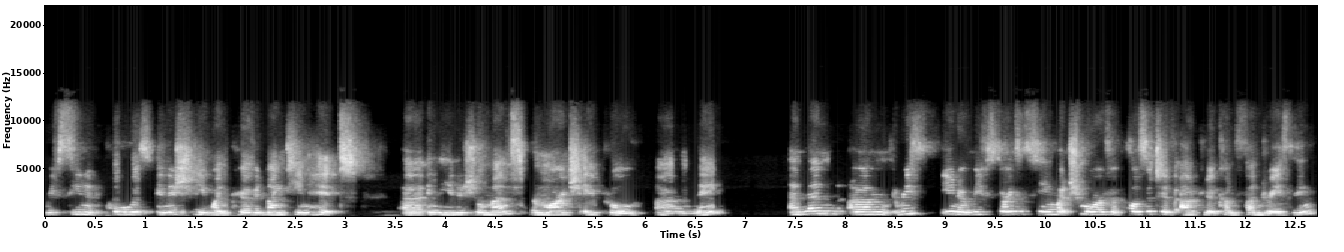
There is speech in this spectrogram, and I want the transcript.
We've seen it pause initially when COVID 19 hit uh, in the initial months from March, April, uh, May. And then um, we, you know, we've started seeing much more of a positive outlook on fundraising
